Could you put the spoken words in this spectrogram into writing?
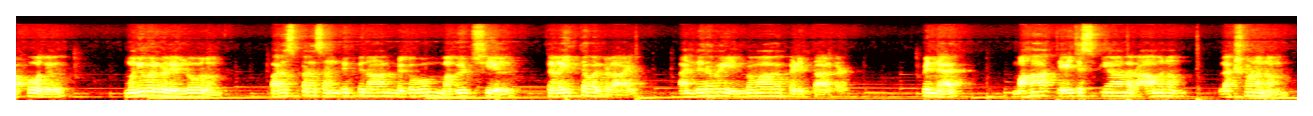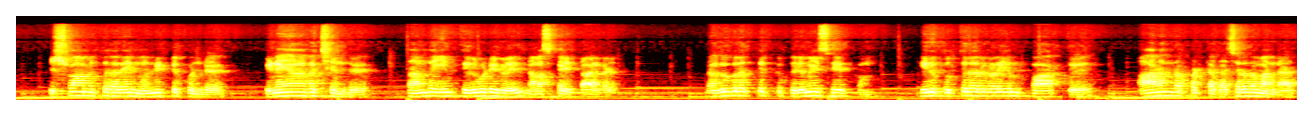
அப்போது முனிவர்கள் எல்லோரும் பரஸ்பர சந்திப்பினால் மிகவும் மகிழ்ச்சியில் திளைத்தவர்களாய் அன்றிரவை இன்பமாக கழித்தார்கள். பின்னர் மகா தேஜஸ்வியான ராமனும் லக்ஷ்மணனும் விஸ்வாமித்திரரை முன்னிட்டு கொண்டு இணையாகச் சென்று தந்தையின் திருவடிகளில் நமஸ்கரித்தார்கள். ரகுகுலத்திற்கு பெருமை சேர்க்கும் இரு புத்திரர்களையும் பார்த்து ஆனந்தப்பட்ட தசரத மன்னர்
